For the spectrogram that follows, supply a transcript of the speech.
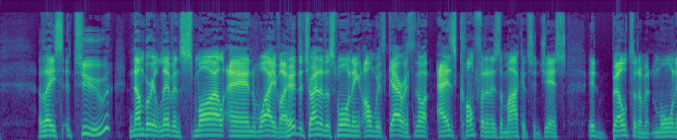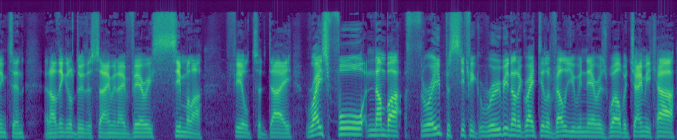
Race two, number 11, Smile and Wave. I heard the trainer this morning on with Gareth, not as confident as the market suggests. It belted him at Mornington, and I think it'll do the same in a very similar field today. Race four, number three, Pacific Ruby. Not a great deal of value in there as well, but Jamie Kah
